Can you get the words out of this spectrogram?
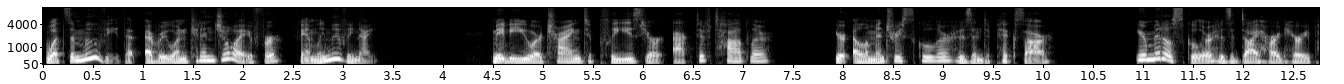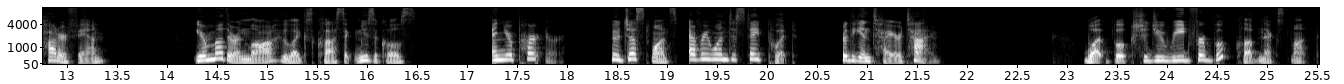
What's a movie that everyone can enjoy for family movie night? Maybe you are trying to please your active toddler, your elementary schooler who's into Pixar, your middle schooler who's a die-hard Harry Potter fan, your mother in law, who likes classic musicals, and your partner, who just wants everyone to stay put for the entire time. What book should you read for book club next month?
